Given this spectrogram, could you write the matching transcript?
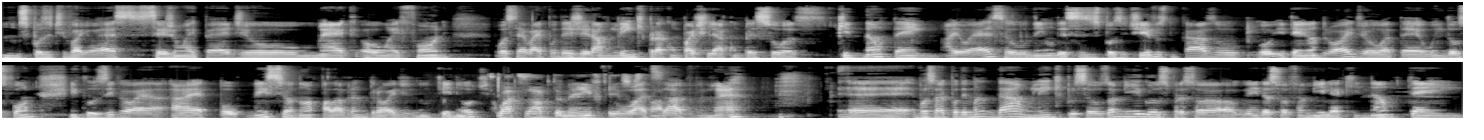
um dispositivo iOS, seja um iPad ou um Mac ou um iPhone, você vai poder gerar um link para compartilhar com pessoas que não tem iOS ou nenhum desses dispositivos, no caso, ou, e tem Android ou até Windows Phone. Inclusive, a, a Apple mencionou a palavra Android no Keynote. WhatsApp também, fiquei O WhatsApp, né? É, você vai poder mandar um link para os seus amigos, para alguém da sua família que não tem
